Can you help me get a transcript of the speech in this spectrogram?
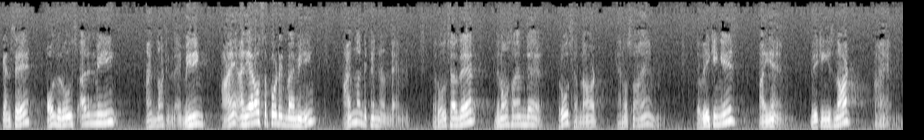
You can say, all the roles are in me, I am not in them. Meaning, I, they are all supported by me, I am not dependent on them. The roles are there, then also I am there. Roles are not, then also I am. The waking is, I am. Waking is not, I am.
